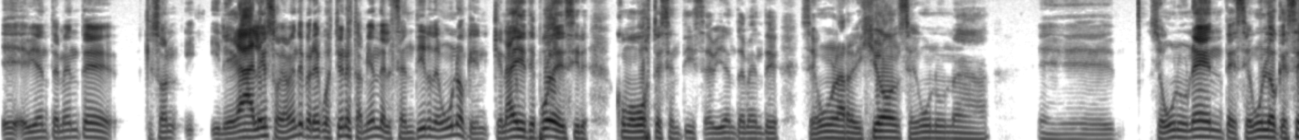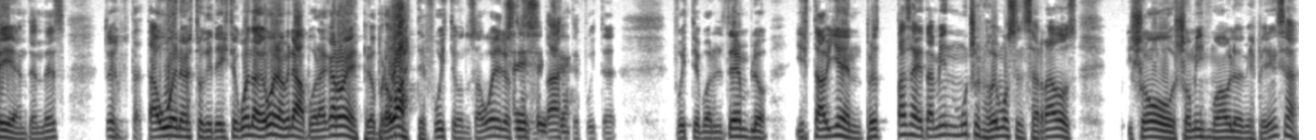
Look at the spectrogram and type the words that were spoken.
eh, evidentemente, que son ilegales, obviamente, pero hay cuestiones también del sentir de uno que, nadie te puede decir cómo vos te sentís, evidentemente, según una religión, según una... Eh, según un ente, según lo que sea, ¿entendés? Entonces está, bueno esto que te diste cuenta que, bueno, mira, por acá no es, pero probaste, fuiste con tus abuelos, te sentaste, Fuiste, fuiste por el templo, y está bien. Pero pasa que también muchos nos vemos encerrados, y yo, yo mismo hablo de mi experiencia,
